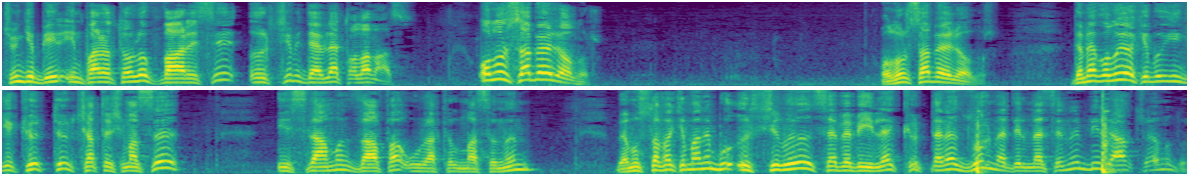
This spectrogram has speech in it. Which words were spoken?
Çünkü bir imparatorluk varisi ırkçı bir devlet olamaz. Olursa böyle olur. Olursa böyle olur. Demek oluyor ki bugünkü Kürt-Türk çatışması İslam'ın zafa uğratılmasının ve Mustafa Kemal'in bu ırkçılığı sebebiyle Kürtlere zulmedilmesinin bir reaksiyonudur.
